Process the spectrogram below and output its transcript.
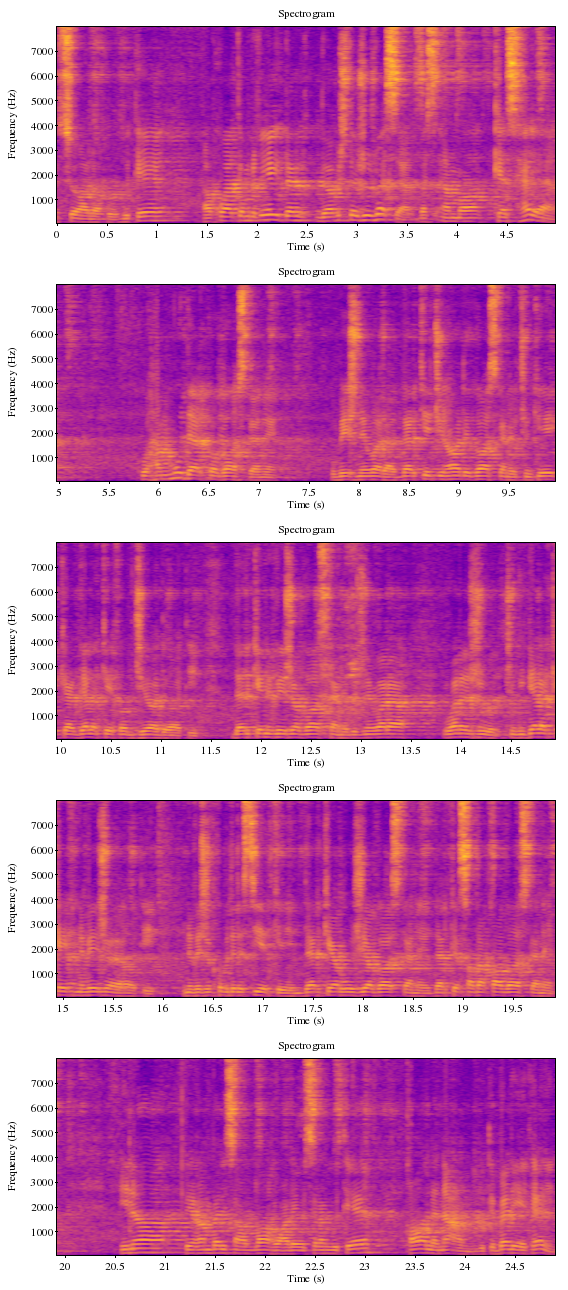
سوال خو بوده اخوات کمر یک در دابش تجور بسه بس اما کس هيا و همو در کو گاز کنه و بیش نواره در که جهاد گاز کنه چون که یک گله کیف اف جهاد هاتی در که نویجا گاز کنه بیش نواره ور جور چون که گله کیف نویجا هاتی نویجا خوب درسیت کنین در که روجیا گاز کنه در که صدقه گاز کنه هنا پیغمبر صلی الله علیه وسلم گوته قال نعم گوته بله هین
